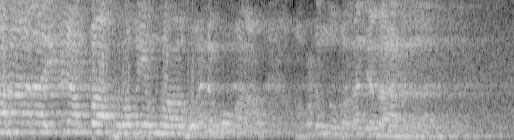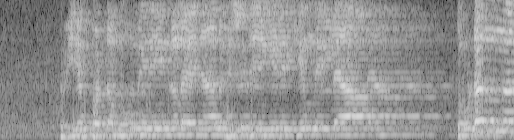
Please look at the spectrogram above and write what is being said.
മഹാനായ ഇബ്നു അബ്ബാസ് റളിയല്ലാഹു അൻഹുമ അവിടുന്ന് പറഞ്ഞതാണ് പ്രിയപ്പെട്ട മുഅ്മിനീങ്ങളെ ഞാൻ വിശദീകരിക്കുന്നില്ല. തുടർന്ന്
